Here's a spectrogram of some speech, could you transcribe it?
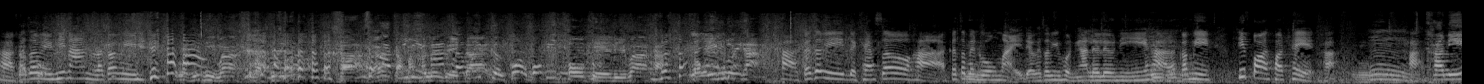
ค่ะ ก็จะมีพี่นันแล้วก็มี สมาธิดีมากสมาธิดีค่ะสแล้วมากลับธิมาดีเข้าเรื่องตัวเองได้มากแล้วไม่เกิดโกงพวกพี่ดีโอเคดีมากค่ะน้องอิงลุยค่ะ ค่ะ ก็จะมี The Castle ค่ะ ก็จะเป็นวงใหม่ เดี๋ยวก็จะมีผลงานเร็วๆนี้ค่ะ แล้วก็มีพี่ปอยพอร์เทรตค่ะ อืมค่ะ คราวนี้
